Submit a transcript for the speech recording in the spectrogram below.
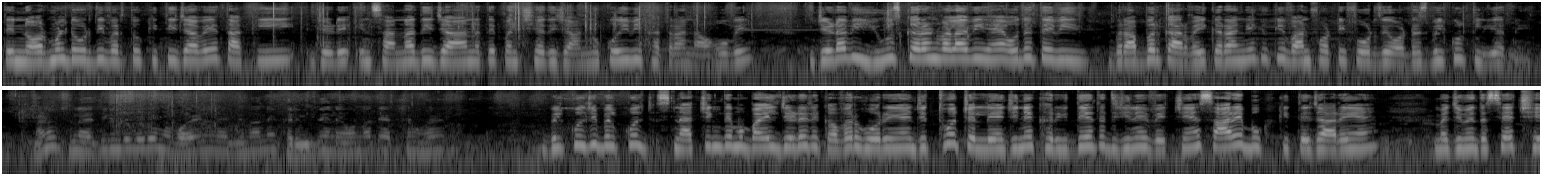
ਤੇ ਨਾਰਮਲ ਡੋਰ ਦੀ ਵਰਤੋਂ ਕੀਤੀ ਜਾਵੇ ਤਾਂ ਕਿ ਜਿਹੜੇ ਇਨਸਾਨਾਂ ਦੀ ਜਾਨ ਅਤੇ ਪੰਛੀਆਂ ਦੀ ਜਾਨ ਨੂੰ ਕੋਈ ਵੀ ਖਤਰਾ ਨਾ ਹੋਵੇ। ਜਿਹੜਾ ਵੀ ਯੂਜ਼ ਕਰਨ ਵਾਲਾ ਵੀ ਹੈ ਉਹਦੇ ਤੇ ਵੀ ਬਰਾਬਰ ਕਾਰਵਾਈ ਕਰਾਂਗੇ ਕਿਉਂਕਿ 144 ਦੇ ਆਰਡਰਸ ਬਿਲਕੁਲ ਕਲੀਅਰ ਨੇ। ਮੈਡਮ ਸਨੈਚਿੰਗ ਦੇ ਜਿਹੜੇ ਮੋਬਾਈਲ ਨੇ ਜਿਨ੍ਹਾਂ ਨੇ ਖਰੀਦੇ ਨੇ ਉਹਨਾਂ ਤੇ ਐਕਸ਼ਨ ਹੋਏਗਾ ਬਿਲਕੁਲ ਜੀ ਬਿਲਕੁਲ। ਸਨੈਚਿੰਗ ਦੇ ਮੋਬਾਈਲ ਜਿਹੜੇ ਰਿਕਵਰ ਹੋ ਰਹੇ ਹੈ ਜਿੱਥੋਂ ਚੱਲੇ ਹੈ ਜਿਹਨੇ ਖਰੀਦੇ ਹੈ ਤੇ ਜਿਹਨੇ ਵੇਚੇ ਹੈ ਸਾਰੇ ਬੁੱਕ ਕੀਤੇ ਜਾ ਰਹੇ ਹੈ। ਮੈਂ ਜਿਵੇਂ ਦੱਸਿਆ 6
